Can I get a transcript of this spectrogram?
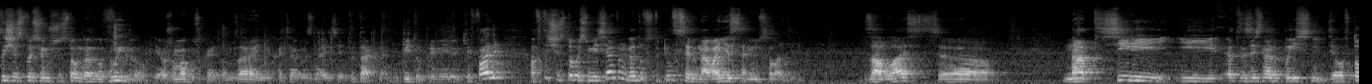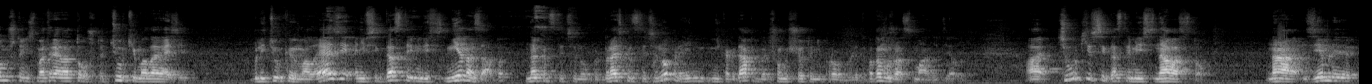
1176 году выиграл, я уже могу сказать вам заранее, хотя вы знаете, это так, наверное, битву при Мирию Кефале, а в 1180 году вступил в соревнование с самим Саладином за власть э, над Сирией, и это здесь надо пояснить. Дело в том, что несмотря на то, что тюрки Малой Азии были тюрками Малой Азии, они всегда стремились не на запад, на Константинополь. Брать Константинополь они никогда, по большому счету, не пробовали. Это потом уже османы делают. А тюрки всегда стремились на восток на земли,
